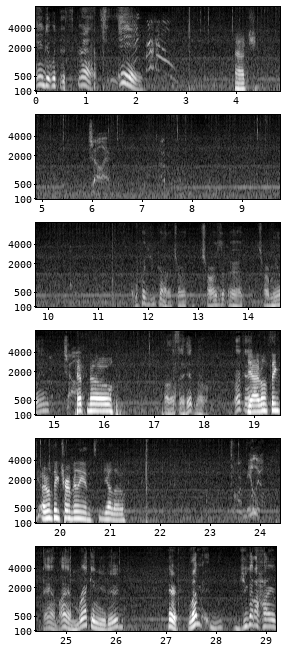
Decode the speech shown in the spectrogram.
End it with the scratch. Eh. Ouch. What you got? A char, Charz, uh, Charmeleon? Hypno. Oh, that's a Hypno. Okay. Yeah, I don't think I don't think Charmeleon's yellow. Charmeleon. Damn, I am wrecking you, dude. Here, let me. You got a higher.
